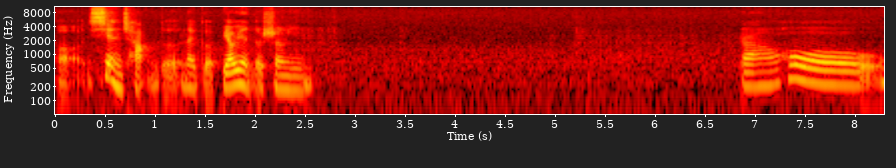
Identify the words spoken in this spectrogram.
呃，现场的那个表演的声音。然后，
